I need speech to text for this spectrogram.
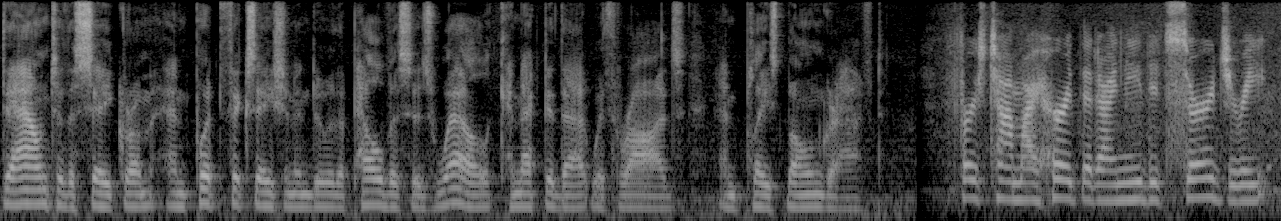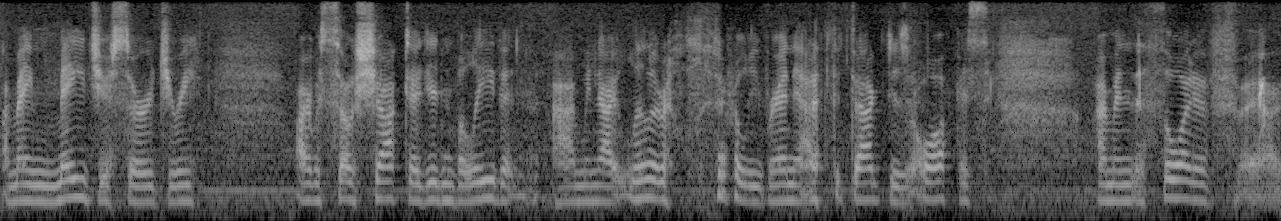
down to the sacrum and put fixation into the pelvis as well, connected that with rods and placed bone graft. First time I heard that I needed surgery, I mean major surgery, I was so shocked I didn't believe it. I mean, I literally, literally ran out of the doctor's office. I mean, the thought of, uh,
